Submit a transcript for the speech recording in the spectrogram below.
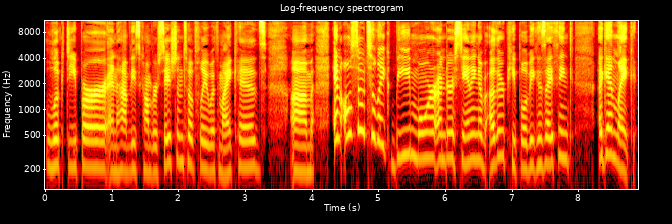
look deeper and have these conversations hopefully with my kids. Um and also to like be more understanding of other people because I think again like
